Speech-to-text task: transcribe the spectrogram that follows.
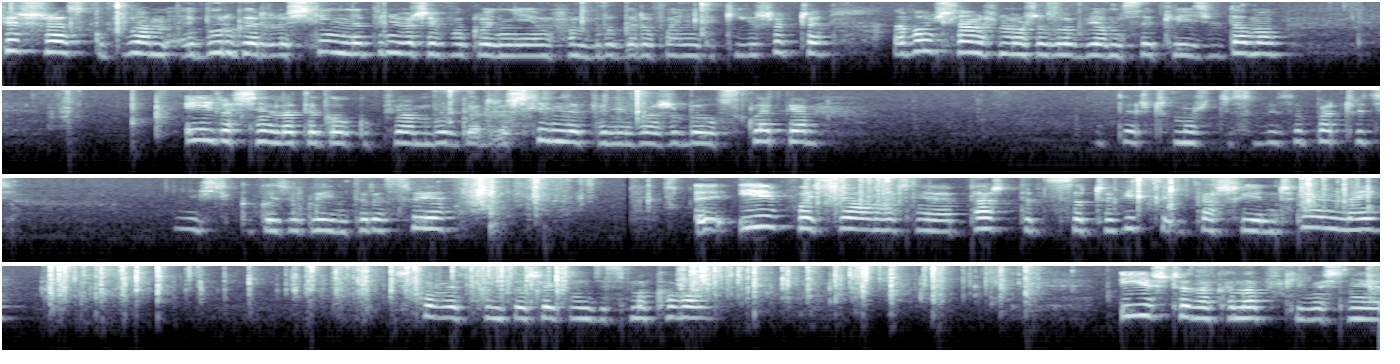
Pierwszy raz kupiłam burger roślinny, ponieważ ja w ogóle nie jem hamburgerów ani takich rzeczy, ale pomyślałam, że może zrobiłam sobie kiedyś w domu. I właśnie dlatego kupiłam burger roślinny, ponieważ był w sklepie. To jeszcze możecie sobie zobaczyć, jeśli kogoś w ogóle interesuje. I płaciłam właśnie pasztet z soczewicy i kaszy jęczmiennej. Ciekawa jestem też, jak będzie smakował. I jeszcze na kanapki właśnie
